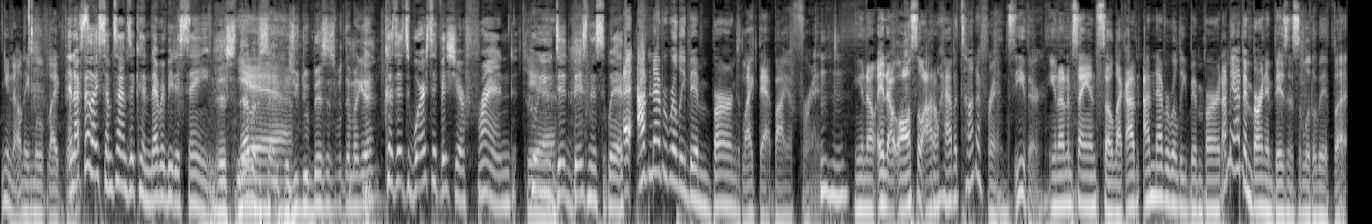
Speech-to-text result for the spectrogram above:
you know, they move like this. And I feel like sometimes it can never be the same. It's never the same because you do business with them again. Because it's worse if it's your friend who Yeah. you did business with. I, I've never really been burned like that by a friend, Mm-hmm. you know, and also I don't have a ton of friends either. You know what I'm saying? So like I've, I've never really been burned. I mean, I've been burned in business a little bit, but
